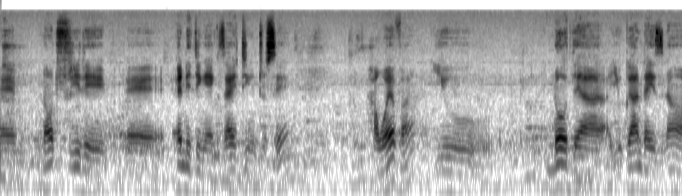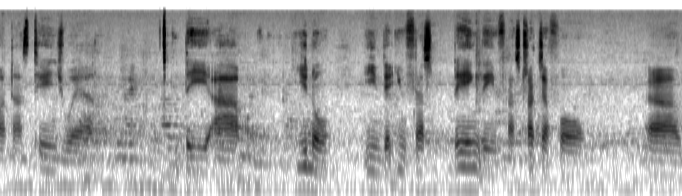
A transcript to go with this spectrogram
um, not really uh, anything exciting to say. However, you know that Uganda is now at a stage where they are, you know, in the infra laying the infrastructure for um,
